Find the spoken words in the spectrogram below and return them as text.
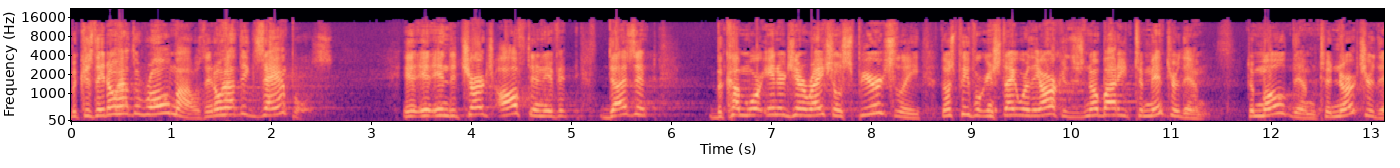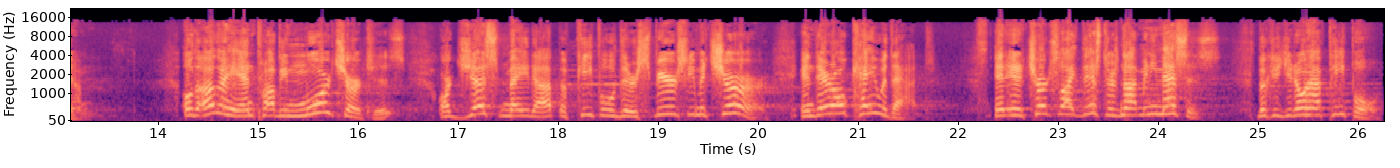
because they don't have the role models, they don't have the examples. In, in, in the church, often, if it doesn't become more intergenerational spiritually, those people are going to stay where they are because there's nobody to mentor them, to mold them, to nurture them. On the other hand, probably more churches are just made up of people that are spiritually mature, and they're okay with that. And in a church like this, there's not many messes because you don't have people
